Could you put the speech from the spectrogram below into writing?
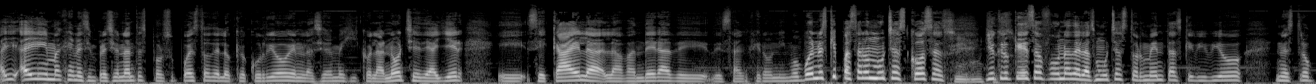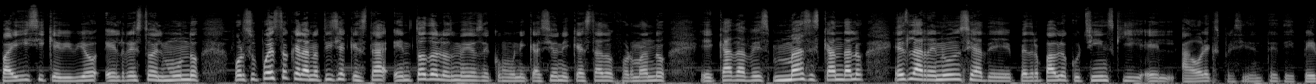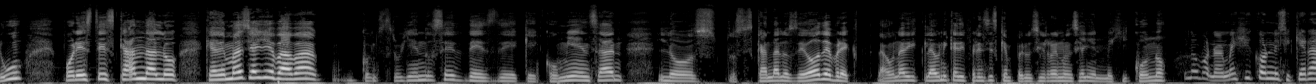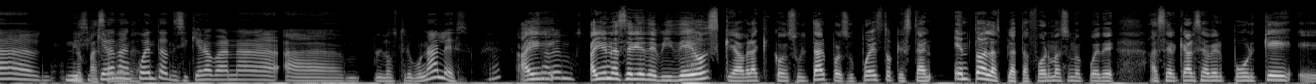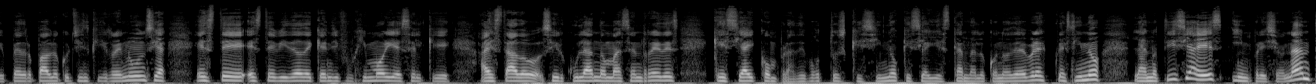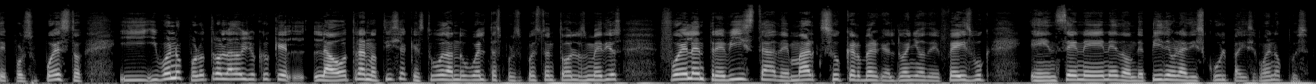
Hay, hay imágenes impresionantes, por supuesto, de lo que ocurrió en la Ciudad de México la noche de ayer. Eh, se cae la, la bandera de, de San Jerónimo. Bueno, es que pasaron muchas cosas. Sí, muchas. Yo creo que esa fue una de las muchas tormentas que vivió nuestro país y que vivió el resto del mundo. Por supuesto que la noticia que está en todos los medios de comunicación y que ha estado formando eh, cada vez más escándalo es la renuncia de Pedro Pablo Kuczynski, el ahora expresidente de Perú, por este escándalo que además ya llevaba construyéndose desde que comienzan los, los escándalos de Odebrecht. La, una, la única diferencia es que en Perú sí renuncian y en México no. No, bueno, en México ni siquiera ni No siquiera dan nada. cuenta, ni siquiera van a, a los tribunales. Hay, sabemos. hay una serie de videos que habrá que consultar, por supuesto, que están en todas las plataformas. Uno puede acercarse a ver por qué eh, Pedro Pablo Kuczynski renuncia. Este, este video de Kenji Fujimori es el que ha estado circulando más en redes, que si hay compra de votos, que si no, que si hay escándalo con Odebrecht, que si no. La noticia es impresionante, por supuesto. Y, y bueno, por otro lado, yo creo que la otra noticia que estuvo dando vueltas, por supuesto, en todos los medios, fue la entrevista de Mark Zuckerberg, el dueño de Facebook, en CNN, donde pide una disculpa y dice, bueno, pues,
